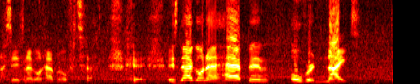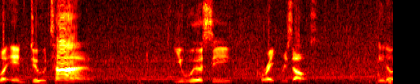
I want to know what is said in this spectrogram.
I said it's not going to happen over time. it's not going to happen overnight but in due time you will see great results. You know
